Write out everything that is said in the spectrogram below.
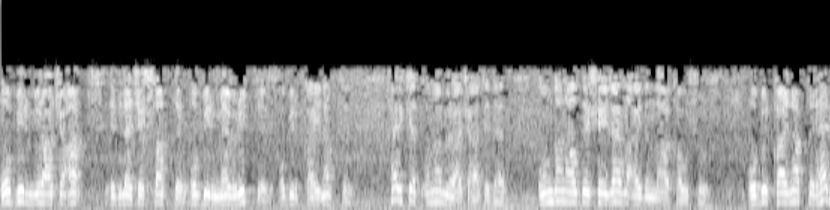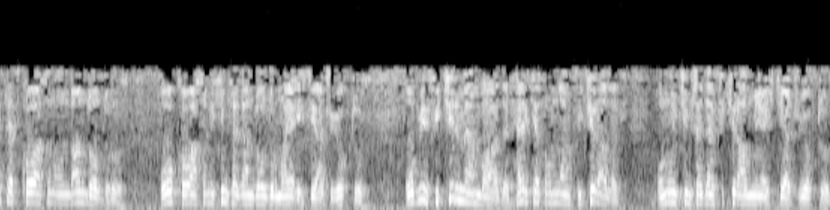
O bir müracaat edilecek zattır. O bir mevrittir. O bir kaynaktır. Herkes ona müracaat eder. Ondan aldığı şeylerle aydınlığa kavuşur. O bir kaynaktır. Herkes kovasını ondan doldurur. O kovasını kimseden doldurmaya ihtiyacı yoktur. O bir fikir menbaıdır. Herkes ondan fikir alır. Onun kimseden fikir almaya ihtiyacı yoktur.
